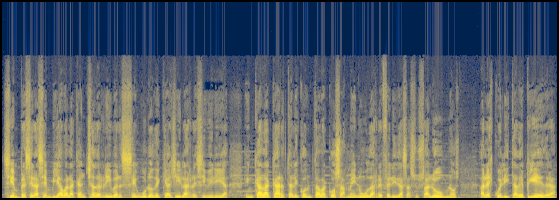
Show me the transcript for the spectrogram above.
siempre se las enviaba a la cancha de River seguro de que allí las recibiría. En cada carta le contaba cosas menudas referidas a sus alumnos, a la escuelita de piedra,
